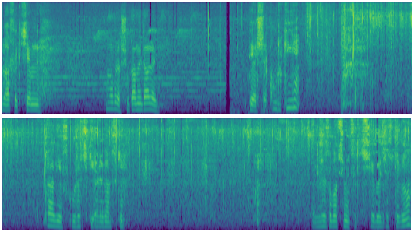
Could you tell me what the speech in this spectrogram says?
Lasek ciemny. Dobra, szukamy dalej. Pierwsze kurki. Tak jest, kureczki eleganckie. Także zobaczymy co dzisiaj będzie z tego.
